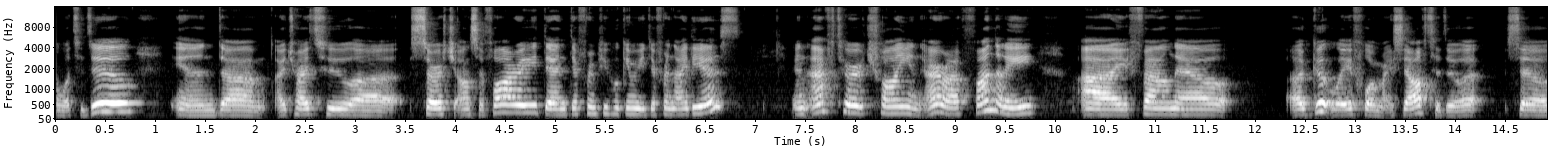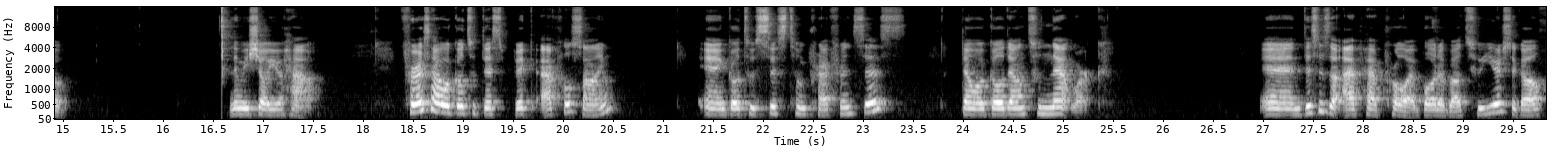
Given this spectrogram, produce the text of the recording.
what to do. And um, I try to uh, search on Safari then different people give me different ideas. And after trying and error finally I found out a good way for myself to do it. So let me show you how. First I will go to this big apple sign and go to system preferences. Then we'll go down to network and this is an iPad Pro I bought about two years ago.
